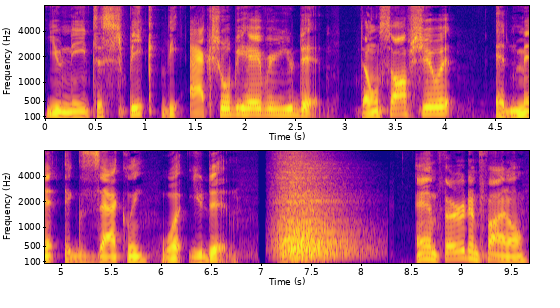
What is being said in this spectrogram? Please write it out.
You need to speak the actual behavior you did. Don't soft shoe it. Admit exactly what you did. And third and final,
